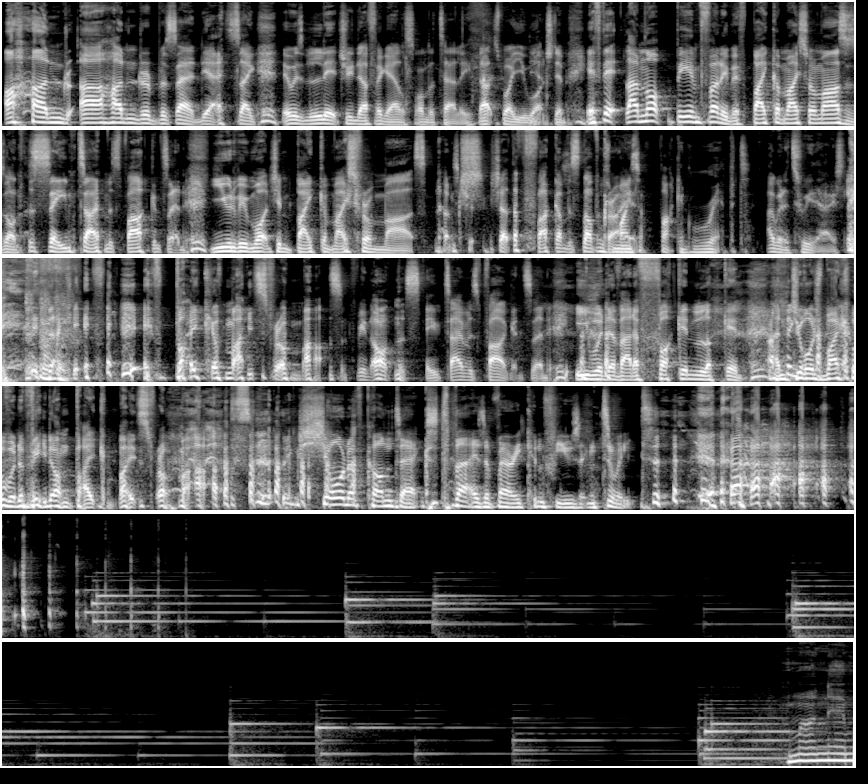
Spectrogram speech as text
a hundred, a hundred percent. Yeah, it's like there was literally nothing else on the telly. That's why you watched him. If they, I'm not being funny, but if Biker Mice from Mars is on the same time as Parkinson, you'd have been watching Biker Mice from Mars. No, sh- shut the fuck up and stop Those crying. mice are fucking ripped. I'm gonna tweet that actually. like if, if Biker Mice from Mars had been on the same time as Parkinson, he would have had a fucking look in, and George Michael would have been on Biker Mice from Mars. I think shorn of context, that is a very confusing tweet.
